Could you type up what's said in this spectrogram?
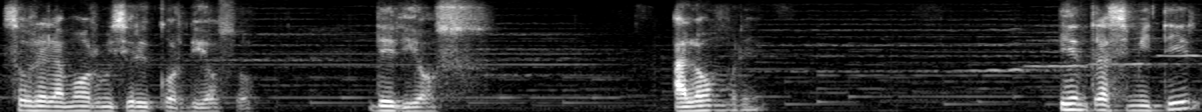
sobre el amor misericordioso de Dios al hombre y en transmitir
